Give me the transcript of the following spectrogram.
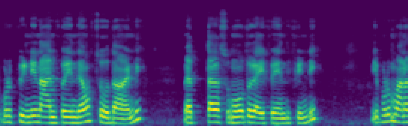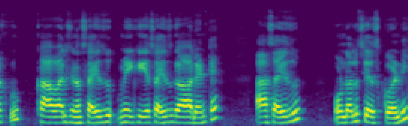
ఇప్పుడు పిండి నానిపోయిందేమో చూద్దామండి. మెత్తగా స్మూత్గా అయిపోయింది పిండి. ఇప్పుడు మనకు కావాల్సిన సైజు మీకు ఏ సైజు కావాలంటే ఆ సైజు ఉండలు చేసుకోండి.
